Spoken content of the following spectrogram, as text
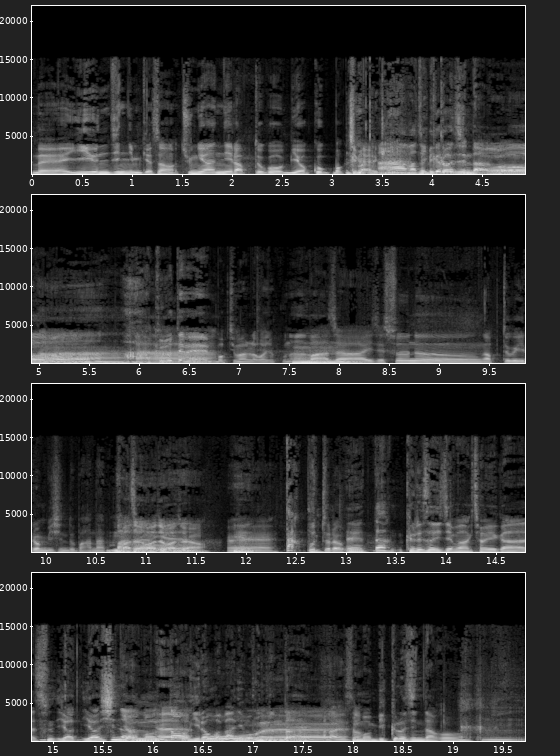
네, 이은진님께서 중요한 일 앞두고 미역국 먹지 말기. 아, 맞아. 미끄러진다고. 미끄러진다고. 아, 아. 그것 때문에 먹지 말라고 하셨구나. 음. 맞아. 이제 수능 앞두고 이런 미신도 많았죠. 맞아요, 맞아요, 예. 맞아요. 예. 딱 붙더라고. 네, 딱 그래서 이제 막 저희가 순, 엿, 엿이나 연 뭐 네. 떡 이런 거 많이 오, 먹는데 네. 뭐 미끄러진다고. 음.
